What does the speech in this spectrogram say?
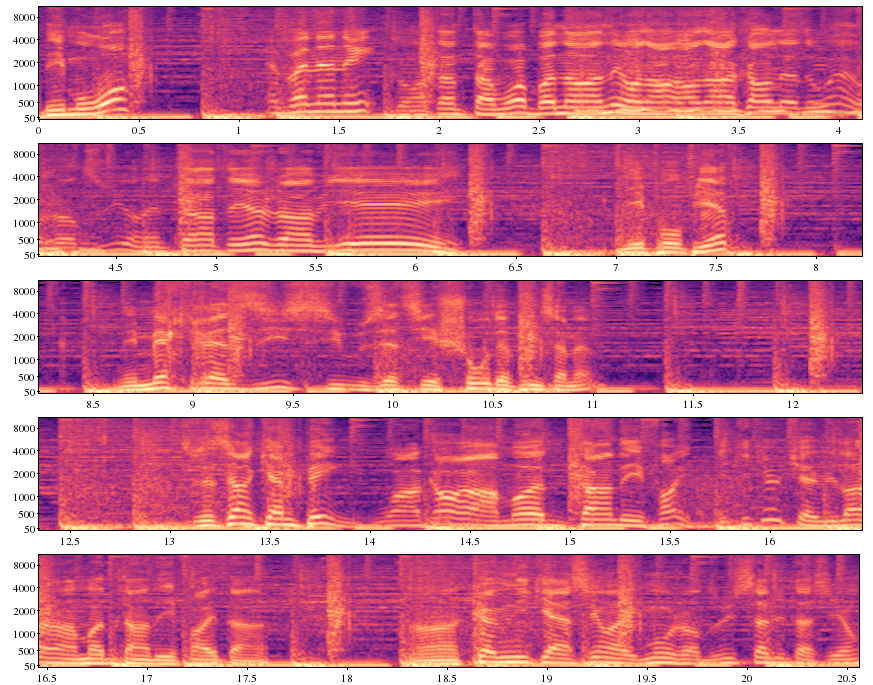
Des mois. Bonne année. Content de t'avoir. Bonne année, on a, on a encore le doigt aujourd'hui. On est le 31 janvier. Les paupiettes. Les mercredis, si vous étiez chaud depuis une semaine. Vous étiez en camping ou encore en mode temps des fêtes? Il y a quelqu'un qui a eu l'air en mode temps des fêtes en, communication avec moi aujourd'hui. Salutations.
